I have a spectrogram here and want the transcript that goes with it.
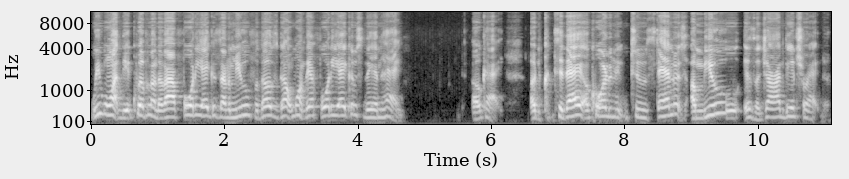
We want the equivalent of our 40 acres and a mule. For those don't want their 40 acres, then hey, okay. Uh, today, according to standards, a mule is a John Deere tractor.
